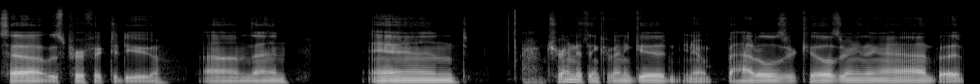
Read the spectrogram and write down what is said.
So it was perfect to do um, then. And I'm trying to think of any good, you know, battles or kills or anything I had, but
